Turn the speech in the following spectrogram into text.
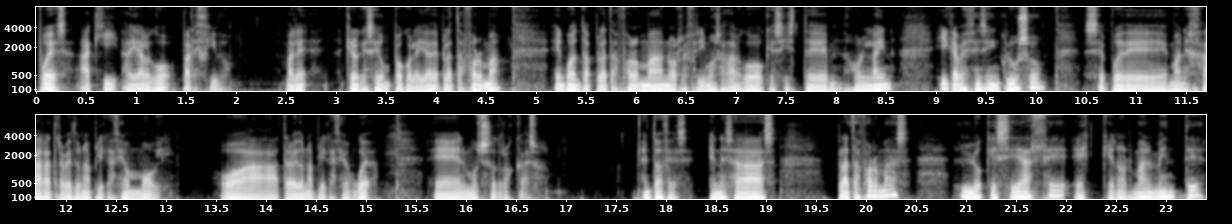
Pues aquí hay algo parecido, ¿vale? Creo que sea un poco la idea de plataforma. En cuanto a plataforma nos referimos a algo que existe online y que a veces incluso se puede manejar a través de una aplicación móvil o a través de una aplicación web en muchos otros casos. Entonces, en esas plataformas lo que se hace es que normalmente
